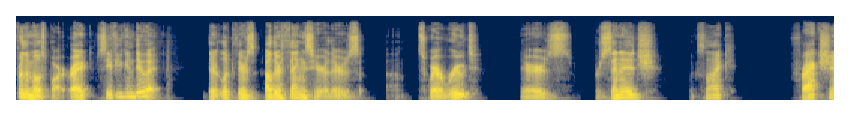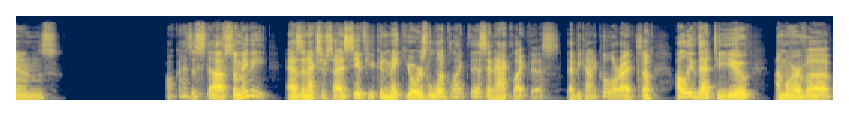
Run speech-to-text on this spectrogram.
for the most part, right? See if you can do it. There, look, there's other things here. There's um, square root, there's percentage, looks like, fractions, all kinds of stuff. So maybe as an exercise, see if you can make yours look like this and act like this. That'd be kind of cool, right? So I'll leave that to you. I'm more of a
